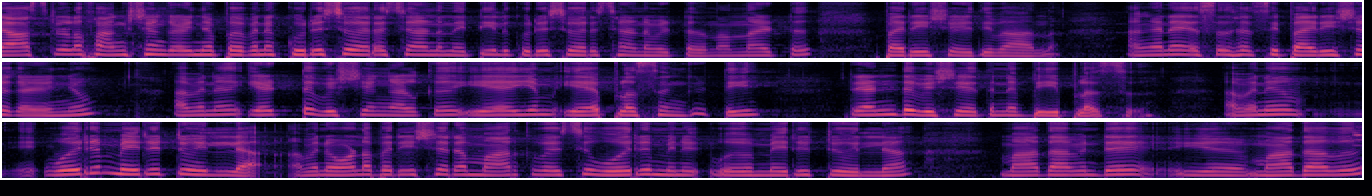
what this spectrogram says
ലാസ്റ്റിലുള്ള ഫംഗ്ഷൻ കഴിഞ്ഞപ്പോൾ ഇവനെ കുരിശ് വരച്ചാണ് നെറ്റിയിൽ കുരിശ് വരച്ചാണ് വിട്ടത്. നന്നായിട്ട് പരീക്ഷ എഴുതി വാന്ന്. അങ്ങനെ എസ് എസ് എൽ സി പരീക്ഷ കഴിഞ്ഞു. അവന് എട്ട് വിഷയങ്ങൾക്ക് എയും എ പ്ലസും കിട്ടി. രണ്ട് വിഷയത്തിന് ബി പ്ലസ്. അവന് ഒരു മെരിറ്റും ഇല്ല. അവൻ ഓണപരീക്ഷയുടെ മാർക്ക് വെച്ച് ഒരു മെരിറ്റും ഇല്ല. മാതാവിന്റെ മാതാവ്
